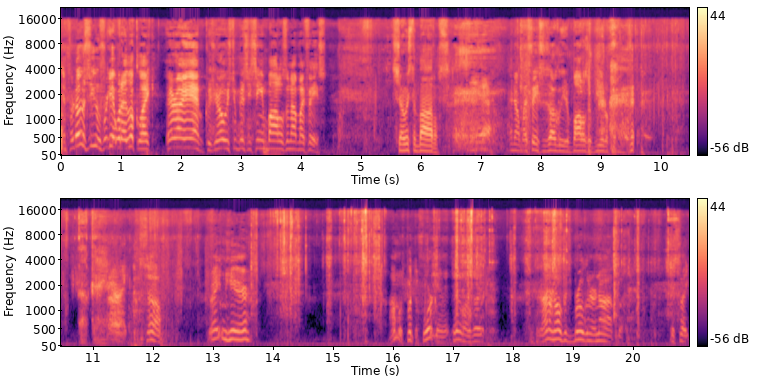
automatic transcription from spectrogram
And for those of you who forget what I look like, there I am, because you're always too busy seeing bottles and not my face. Show us the bottles. Yeah. I know, my face is ugly, your bottles are beautiful. Okay. All right, so right in here, I almost put the fork in it too. I was like, I don't know if it's broken or not, but it's like,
